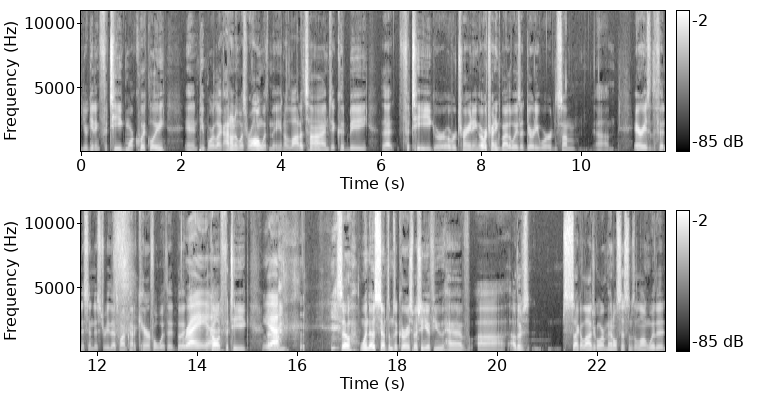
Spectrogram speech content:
you're getting fatigued more quickly, and people are like, "I don't know what's wrong with me." And a lot of times, it could be that fatigue or overtraining. Overtraining, by the way, is a dirty word in some um, areas of the fitness industry. That's why I'm kind of careful with it. But right, yeah. I call it fatigue. Yeah. Um, so when those symptoms occur, especially if you have uh, other psychological or mental systems along with it,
